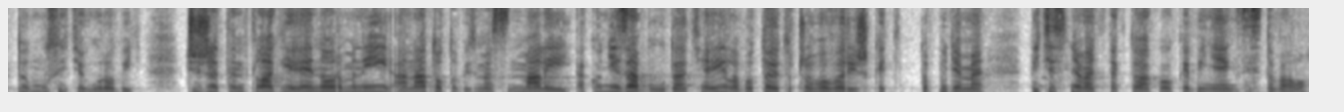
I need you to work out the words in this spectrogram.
to musíte urobiť. Čiže ten tlak je enormný a na toto by sme mali ako nezabúdať, hej? lebo to je to, čo hovoríš, keď to budeme vytesňovať, tak to ako keby neexistovalo.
